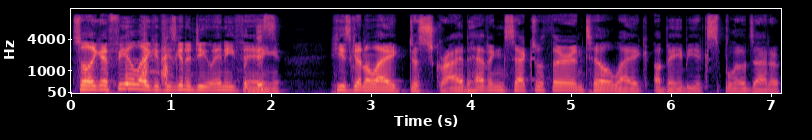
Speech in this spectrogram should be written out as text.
So, like, I feel like if he's gonna do anything. this- He's gonna like describe having sex with her until like a baby explodes out of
